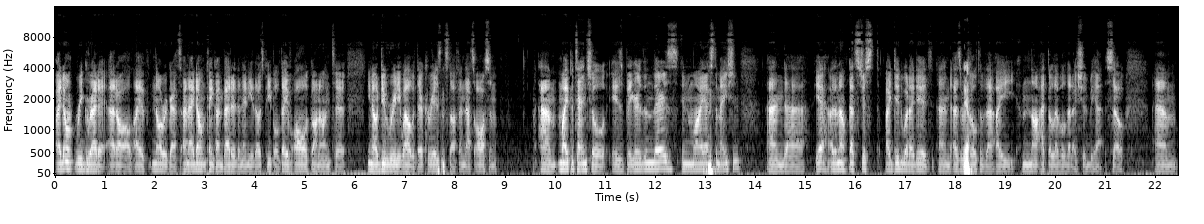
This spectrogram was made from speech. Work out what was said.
I don't regret it at all. I have no regrets, and I don't think I'm better than any of those people. They've all gone on to, you know, do really well with their careers and stuff, and that's awesome. Um, my potential is bigger than theirs in my estimation, and uh, yeah, I don't know. That's just I did what I did, and as a Yeah. result of that, I am not at the level that I should be at. So, um,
